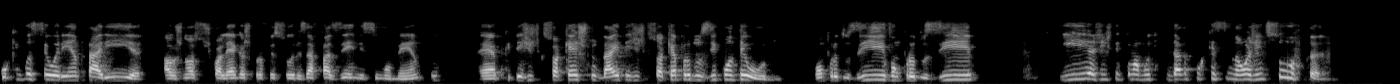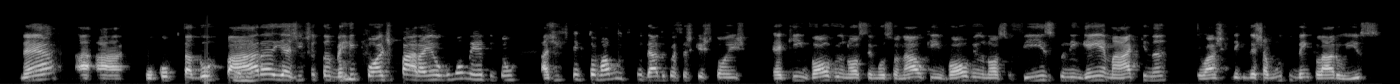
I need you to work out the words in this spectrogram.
O que você orientaria aos nossos colegas professores a fazer nesse momento? É, porque tem gente que só quer estudar e tem gente que só quer produzir conteúdo. Vão produzir, vão produzir, e a gente tem que tomar muito cuidado porque senão a gente surta, né? A, a, o computador para e a gente também pode parar em algum momento. Então, a gente tem que tomar muito cuidado com essas questões é, que envolvem o nosso emocional, que envolvem o nosso físico. Ninguém é máquina. Eu acho que tem que deixar muito bem claro isso.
